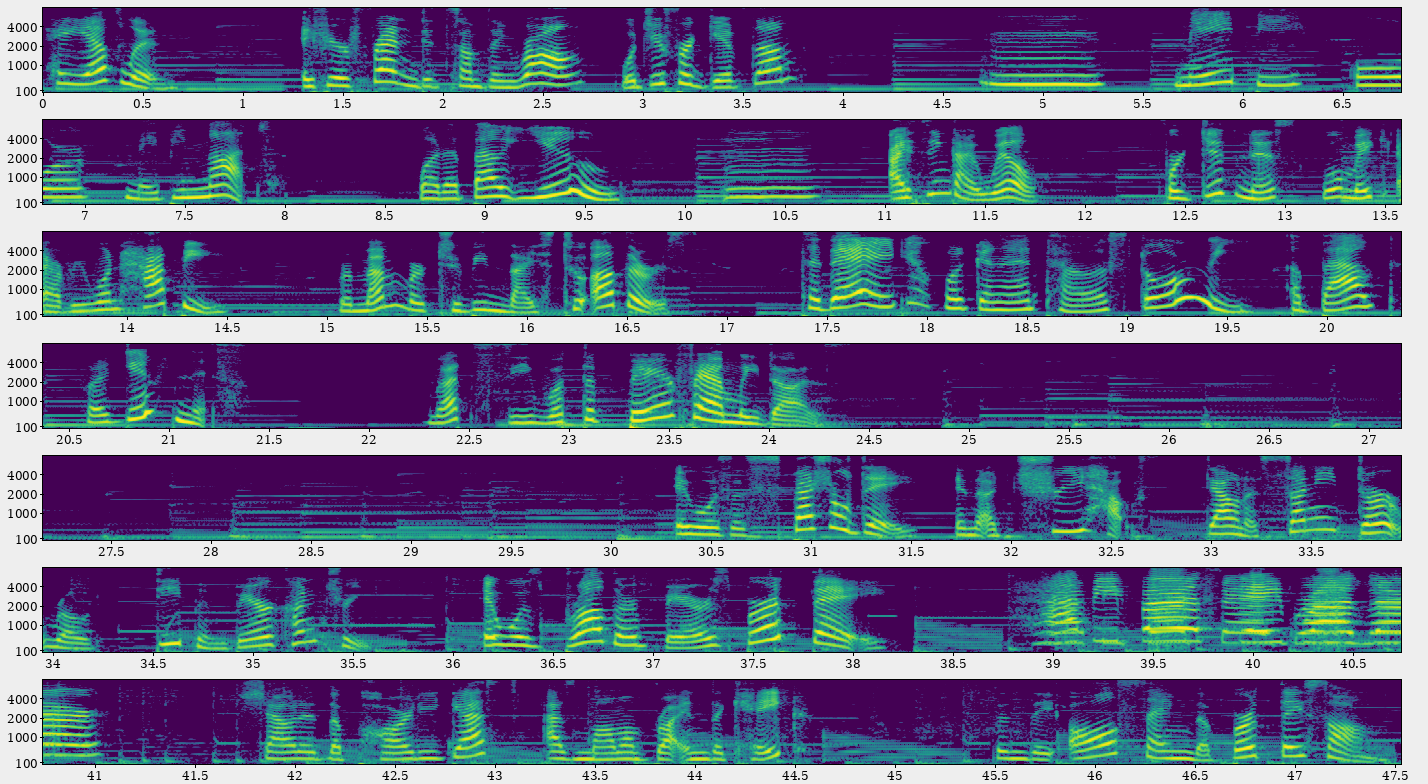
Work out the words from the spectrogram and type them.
Hey, Evelyn, if your friend did something wrong, would you forgive them? Hmm, maybe or maybe not. What about you? Mm, I think I will. Forgiveness will make everyone happy. Remember to be nice to others. Today, we're gonna tell a story about forgiveness. Let's see what the bear family does. It was a special day in a tree house down a sunny dirt road deep in bear country. It was Brother Bear's birthday. Happy birthday, brother! shouted the party guests as Mama brought in the cake. Then they all sang the birthday song.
